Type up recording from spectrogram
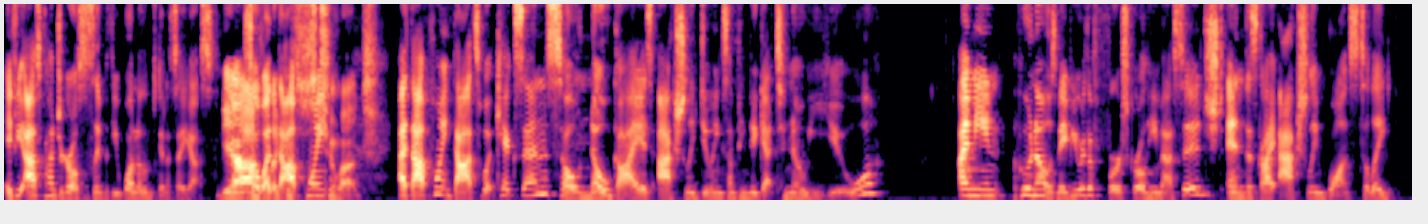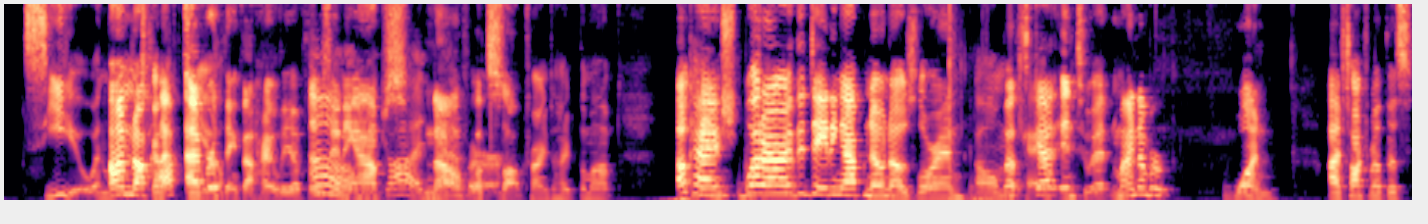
if you ask hundred girls to sleep with you, one of them's gonna say yes. yeah. So at like, that it's point- too much. At that point, that's what kicks in. So no guy is actually doing something to get to know you. I mean, who knows? Maybe you're the first girl he messaged, and this guy actually wants to like see you and like. I'm not gonna to ever you. think that highly of those dating apps. Oh dating my apps. God, no, never. let's stop trying to hype them up. Okay, Hinge, what are you. the dating app no nos, Lauren? Um, Let's okay. get into it. My number one. I've talked about this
